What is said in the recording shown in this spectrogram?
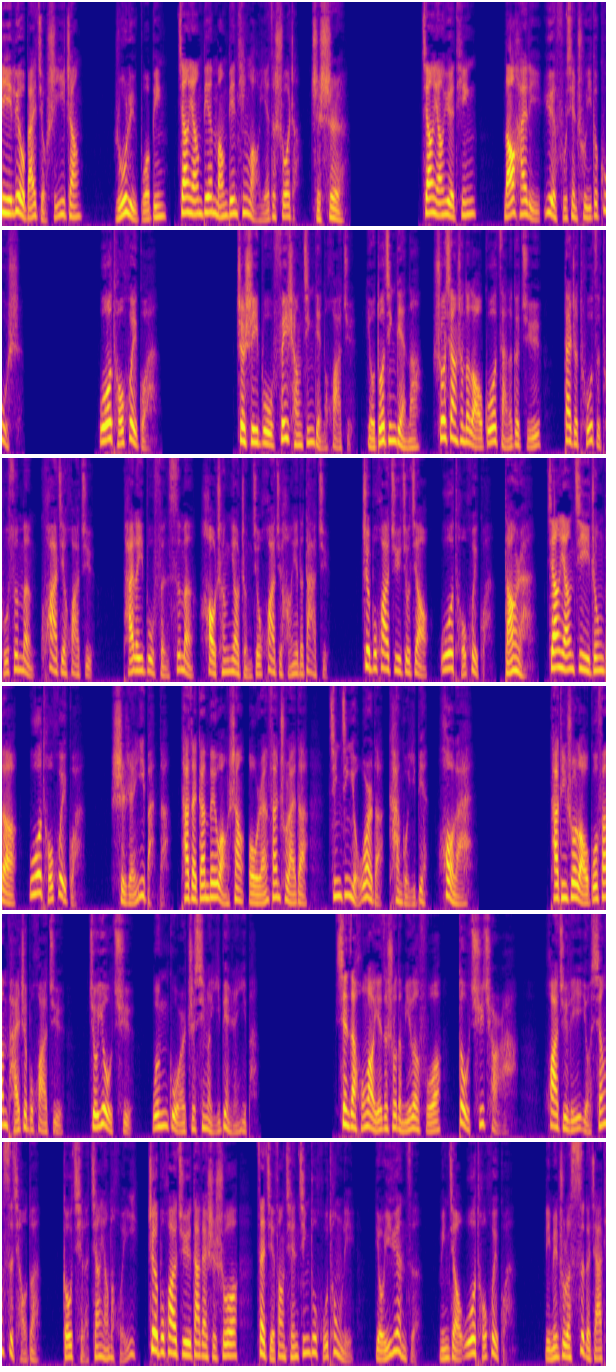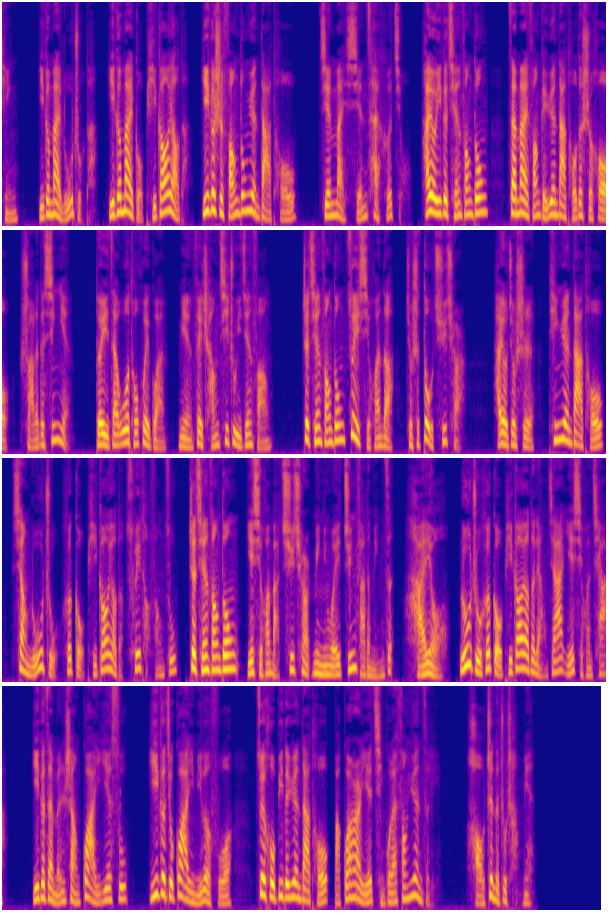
第六百九十一章如履薄冰。江阳边忙边听老爷子说着，只是江阳越听，脑海里越浮现出一个故事。窝头会馆，这是一部非常经典的话剧，有多经典呢？说相声的老郭攒了个局，带着徒子徒孙们跨界话剧，排了一部粉丝们号称要拯救话剧行业的大剧。这部话剧就叫《窝头会馆》。当然，江阳记忆中的《窝头会馆》是人艺版的。他在干杯网上偶然翻出来的，津津有味的看过一遍。后来，他听说老郭翻牌这部话剧，就又去温故而知新了一遍人一版。现在洪老爷子说的弥勒佛斗蛐蛐儿啊，话剧里有相似桥段，勾起了江阳的回忆。这部话剧大概是说，在解放前京都胡同里有一院子，名叫窝头会馆，里面住了四个家庭：一个卖卤煮的，一个卖狗皮膏药的，一个是房东院大头。兼卖咸菜和酒，还有一个前房东在卖房给院大头的时候耍了个心眼，得以在窝头会馆免费长期住一间房。这前房东最喜欢的就是斗蛐蛐儿，还有就是听院大头向卤煮和狗皮膏药的催讨房租。这前房东也喜欢把蛐蛐儿命名为军阀的名字，还有卤煮和狗皮膏药的两家也喜欢掐，一个在门上挂一耶稣，一个就挂一弥勒佛，最后逼得院大头把关二爷请过来放院子里。好镇得住场面，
